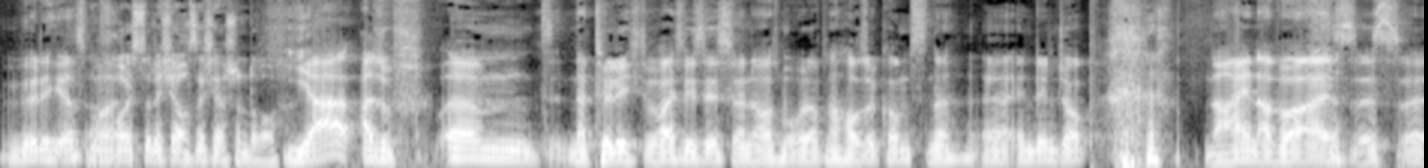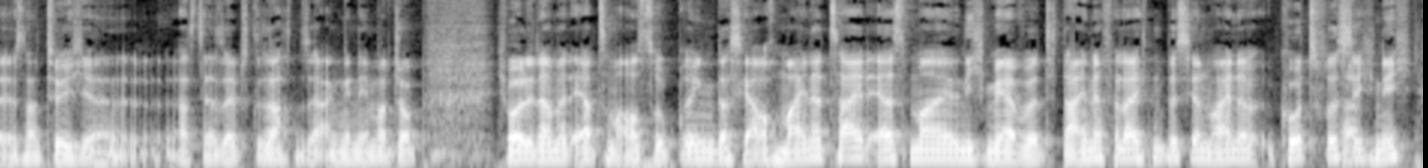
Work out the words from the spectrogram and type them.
würde ich Da erstmal. freust du dich auch sicher schon drauf. Ja, also ähm, natürlich, du weißt, wie es ist, wenn du aus dem Urlaub nach Hause kommst, ne, äh, in den Job. Nein, aber es ist, äh, ist natürlich, äh, hast ja selbst gesagt, ein sehr angenehmer Job. Ich wollte damit eher zum Ausdruck bringen, dass ja auch meine Zeit erstmal nicht mehr wird. Deine vielleicht ein bisschen, meine kurzfristig nicht.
